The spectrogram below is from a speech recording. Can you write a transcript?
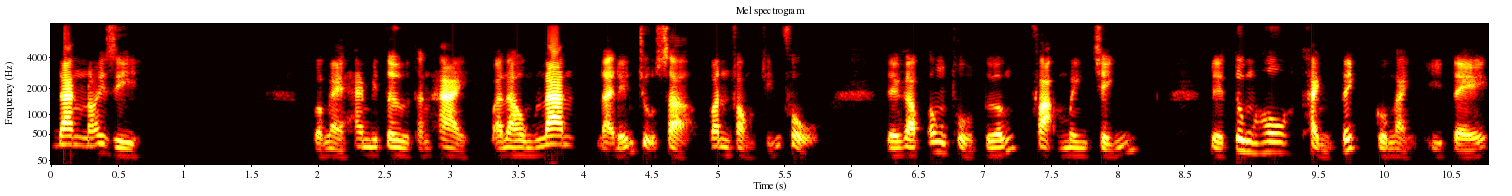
đang nói gì? Vào ngày 24 tháng 2, bà Đào Hồng Lan lại đến trụ sở văn phòng chính phủ để gặp ông Thủ tướng Phạm Minh Chính để tung hô thành tích của ngành y tế.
